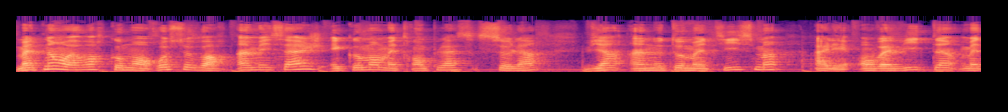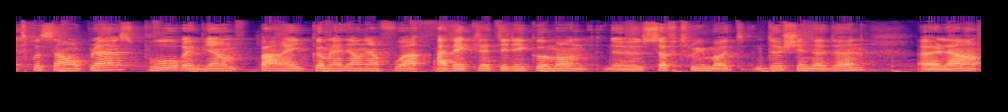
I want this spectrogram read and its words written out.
Maintenant, on va voir comment recevoir un message et comment mettre en place cela via un automatisme Allez, on va vite mettre ça en place pour, eh bien, pareil comme la dernière fois avec la télécommande de Soft Remote de chez Nodon. Euh, là,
